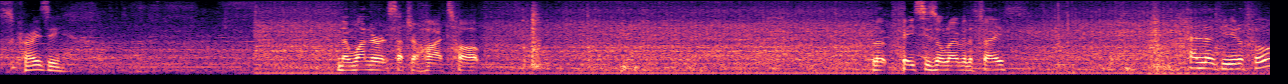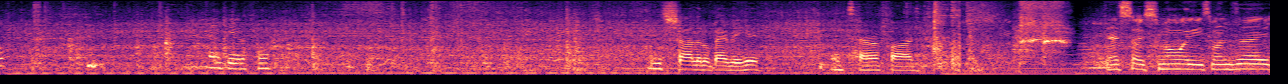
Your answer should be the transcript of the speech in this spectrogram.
It's crazy. No wonder it's such a high top. Look, feces all over the face. Hello, beautiful. Hey, beautiful. This shy little baby here. They're terrified. They're so small, these ones, eh?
